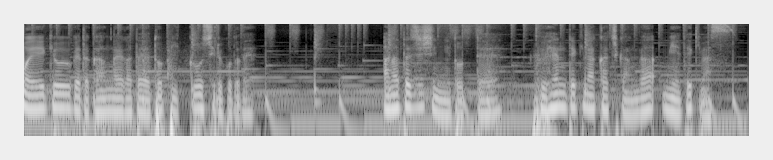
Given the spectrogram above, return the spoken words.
も影響を受けた考え方やトピックを知ることであなた自身にとって普遍的な価値観が見えてきます。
